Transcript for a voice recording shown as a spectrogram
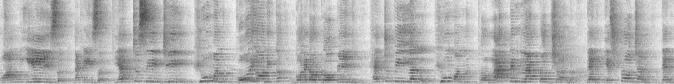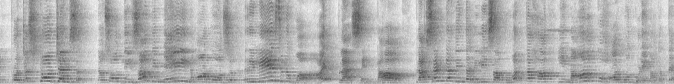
one is that is HCG human chorionic gonadotropin HPL human prolactin lactogen then estrogen then progestogens Now, so these are the main hormones released by placenta ಪ್ಲಾಸೆಂಟಾದಿಂದ ರಿಲೀಸ್ ಆಗುವಂತಹ ಈ ನಾಲ್ಕು ಹಾರ್ಮೋನ್ಗಳೇನಾಗುತ್ತೆ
